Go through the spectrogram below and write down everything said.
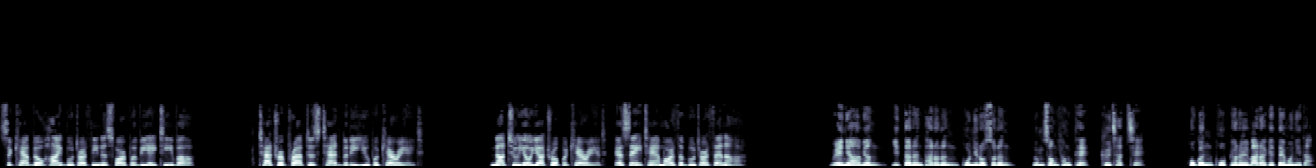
Sakabdo hi butarthinas varpa vativa. Tatra praptas tadvidi upakariate. Natuyo yatropakariate, sa tam artha butarthenaha. 왜냐하면 있다는 단어는 본의로서는 음성 형태 그 자체 혹은 보편을 말하기 때문이다.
